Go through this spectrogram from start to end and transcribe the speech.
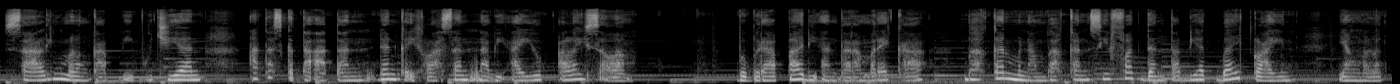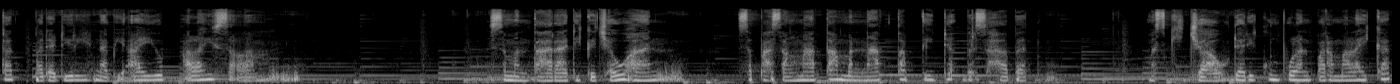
saling melengkapi pujian atas ketaatan dan keikhlasan Nabi Ayub alaihissalam. Beberapa di antara mereka bahkan menambahkan sifat dan tabiat baik lain yang melekat pada diri Nabi Ayub alaihissalam. Sementara di kejauhan, sepasang mata menatap tidak bersahabat. Meski jauh dari kumpulan para malaikat,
